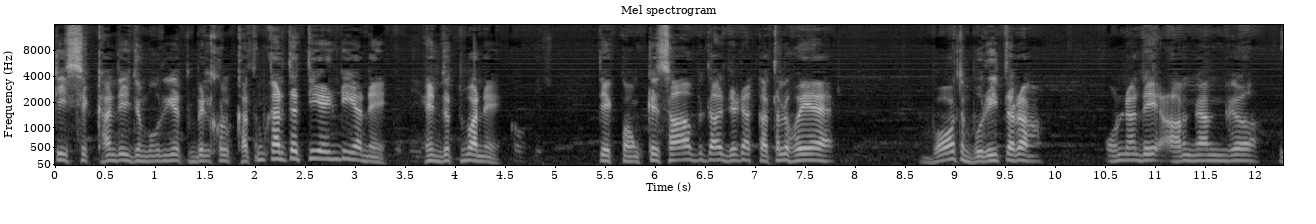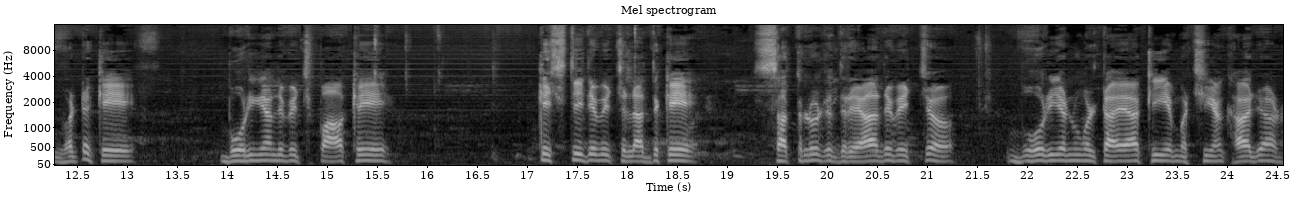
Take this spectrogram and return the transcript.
ਕਿ ਸਿੱਖਾਂ ਦੀ ਜਮਹੂਰੀਅਤ ਬਿਲਕੁਲ ਖਤਮ ਕਰ ਦਿੱਤੀ ਹੈ ਇੰਡੀਆ ਨੇ ਹਿੰਦੂਤਵਾ ਨੇ। ਤੇ ਕੌਂਕੇ ਸਾਹਿਬ ਦਾ ਜਿਹੜਾ ਕਤਲ ਹੋਇਆ ਹੈ, ਬਹੁਤ ਬੁਰੀ ਤਰ੍ਹਾਂ ਉਹਨਾਂ ਦੇ ਅੰਗ ਅੰਗ ਵੱਢ ਕੇ, ਬੋਰੀਆਂ ਦੇ ਵਿੱਚ ਪਾ ਕੇ, ਕਿਸ਼ਤੀ ਦੇ ਵਿੱਚ ਲੱਦ ਕੇ, ਸਤਲੁਜ ਦਰਿਆ ਦੇ ਵਿੱਚ ਬੋਰੀਆਂ ਨੂੰ ਉਲਟਾਇਆ ਕਿ ਇਹ ਮੱਛੀਆਂ ਖਾ ਜਾਣ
